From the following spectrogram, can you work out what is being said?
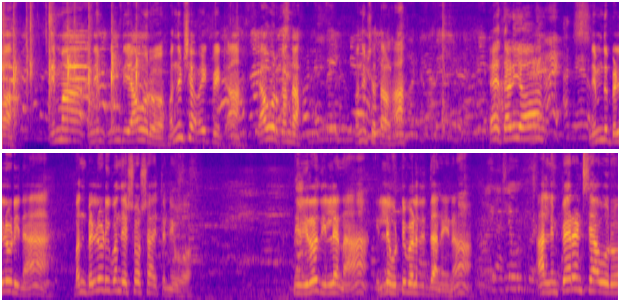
ವಾ, ನಿಮ್ಮ, ನಿಮ್, ನಿಮ್ದು ಯಾವ ಊರು? ಒಂದು ನಿಮಿಷ ವೈಟ್ ವೆಯ್ಟ್ ಹಾಂ ಯಾವ ಊರು ಕಂದ? ಒಂದು ನಿಮಿಷ ತಾಳ, ಹಾಂ. ಏ, ತಡಿಯೋ. ನಿಮ್ಮದು ಬೆಳ್ಳುಡಿನಾ? ಬಂದು ಬೆಳ್ಳುಡಿಗೆ ಬಂದು ಎಷ್ಟು ವರ್ಷ ಆಯಿತು ನೀವು? ನೀವು ಇರೋದು ಇಲ್ಲೇನಾ? ಇಲ್ಲೇ ಹುಟ್ಟಿ ಬೆಳೆದಿದ್ದ ನೀನು? ಅಲ್ಲಿ ನಿಮ್ಮ ಪೇರೆಂಟ್ಸ್ ಯಾವ ಊರು?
